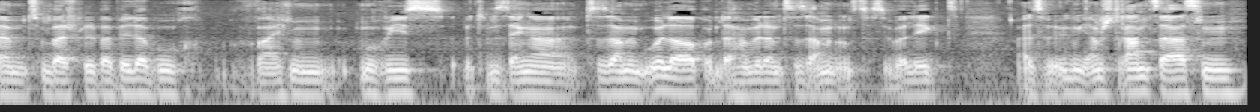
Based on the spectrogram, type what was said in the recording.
Ähm, zum Beispiel bei Bilderbuch war ich mit Maurice, mit dem Sänger, zusammen im Urlaub und da haben wir dann zusammen uns das überlegt. Als wir irgendwie am Strand saßen,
